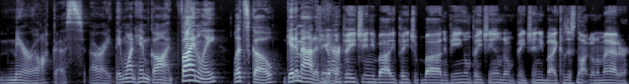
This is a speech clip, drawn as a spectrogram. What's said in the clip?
Mayorkas. All right. They want him gone. Finally, let's go. Get him out of If you're gonna impeach anybody, impeach Biden. If you ain't gonna impeach him, don't impeach anybody because it's not gonna matter.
